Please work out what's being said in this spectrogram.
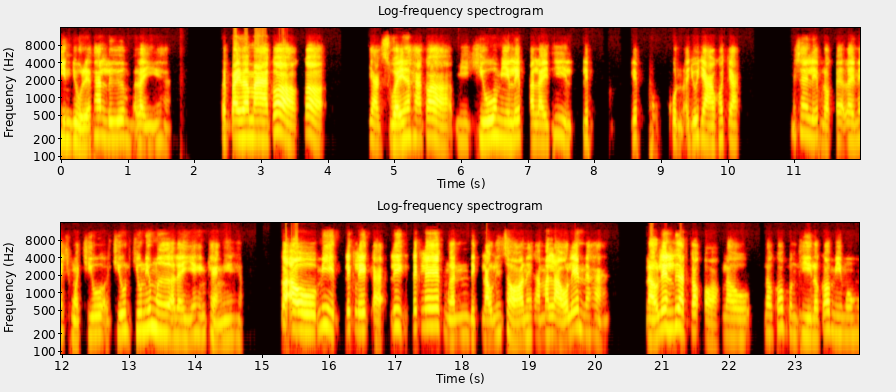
กินอยู่เลยท่านลืมอะไรอย่างเงี้ยค่ะไปไปมามาก็ก็ อยากสวยนะคะ ก็มีคิ้วมีเล็บอะไรที่เล็บเล็บคนอายุยาวเขาจะไม่ใช่เล็บหรอกอะไรนะหัวคิ้วคิ้วคิ้วนิ้วมืออะไรอย่างเงี้ยแข็งๆอย่างเงี้ยค่ะก็เอามีดเล็ก ๆ อะลีกเล็ก ๆ เหมือนเด็กเหลาลิ้นสอนะคะมาเหลาเล่นนะคะเหลาเล่นเลือดก็ออกเรา เราก็บางทีเราก็มีโมโห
